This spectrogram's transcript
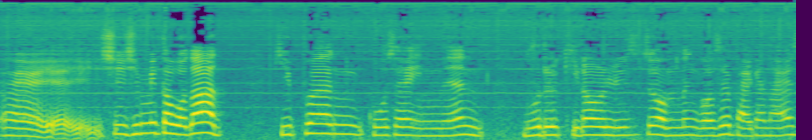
10m보다 깊은 곳에 있는 물을 길어 올릴 수 없는 것을 발견하였,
